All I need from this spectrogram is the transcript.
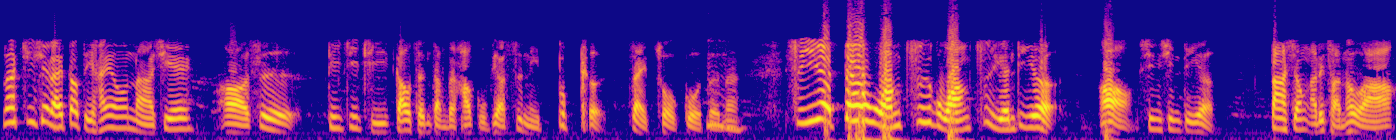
那接下来到底还有哪些啊是低基期高成长的好股票，是你不可再错过的呢？十一月标王之王，智源第二，哦，星星第二，大兄啊，你传后啊！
